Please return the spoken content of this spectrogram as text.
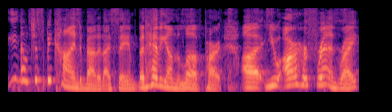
you know, just be kind about it, I say, but heavy on the love part. Uh, you are her friend, right?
